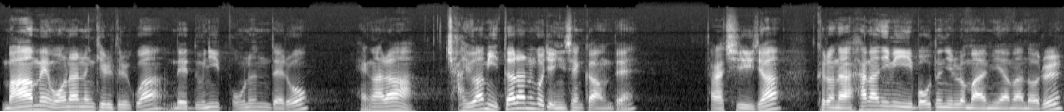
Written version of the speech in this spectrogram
마음에 원하는 길들과 내 눈이 보는 대로 행하라. 자유함이 있다라는 거죠 인생 가운데. 다 같이 시작. 그러나 하나님이 이 모든 일로 말미암아 너를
